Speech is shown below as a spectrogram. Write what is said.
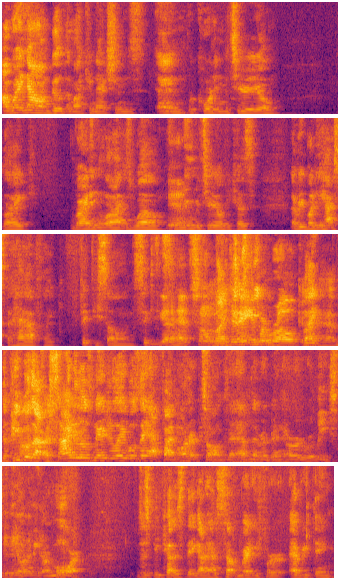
I, right now I'm building my connections and recording material, like writing a lot as well Yeah. new material because everybody has to have like 50 songs, 60 you gotta songs. have something Like, like there's chamber, people- bro. Like the the people that are content, signed to those major labels, they have 500 songs that have never been heard or released. You mm-hmm. know what I mean, or more, just because they gotta have something ready for everything.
